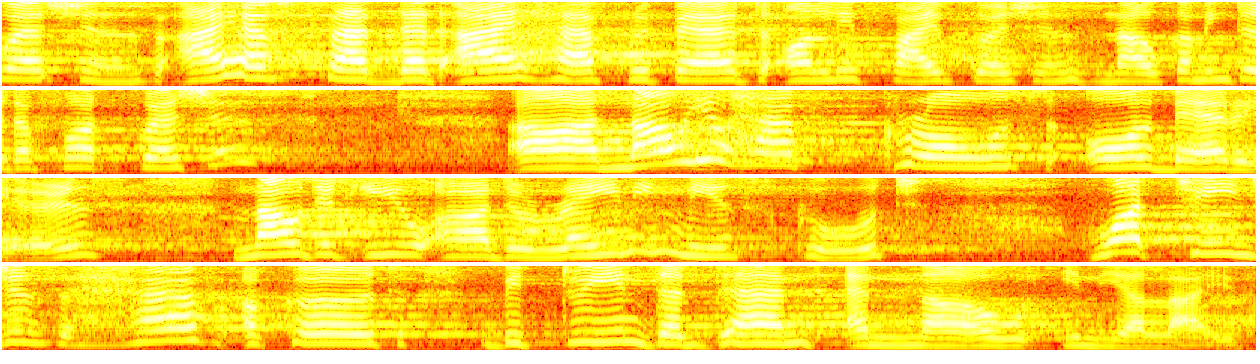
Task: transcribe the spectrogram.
questions, I have said that I have prepared only five questions. Now coming to the fourth questions, uh, now you have crossed all barriers. Now that you are the reigning Miss Kut, what changes have occurred between the then and now in your life?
